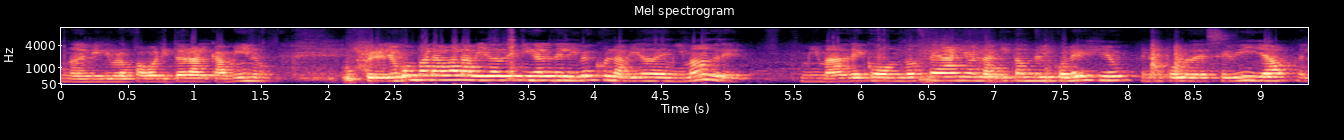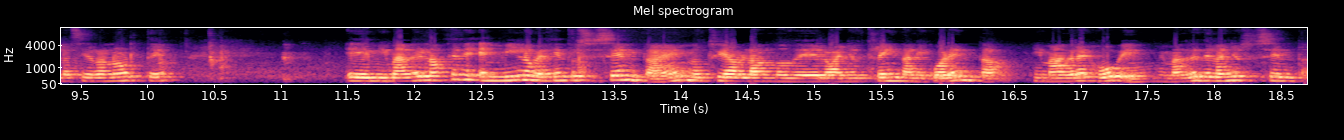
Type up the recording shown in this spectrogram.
uno de mis libros favoritos era El Camino. Pero yo comparaba la vida de Miguel Delibes con la vida de mi madre. Mi madre con 12 años la quitan del colegio en un pueblo de Sevilla, de la Sierra Norte. Eh, mi madre nace en 1960, ¿eh? no estoy hablando de los años 30 ni 40. Mi madre es joven, mi madre es del año 60.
